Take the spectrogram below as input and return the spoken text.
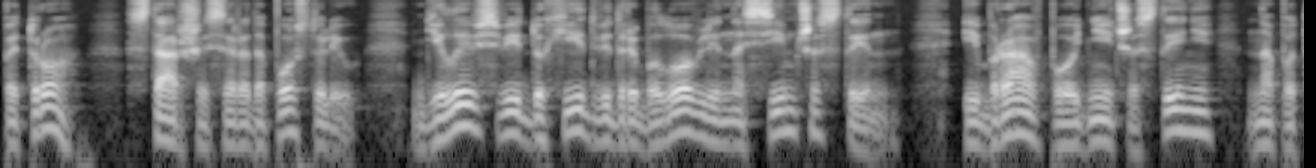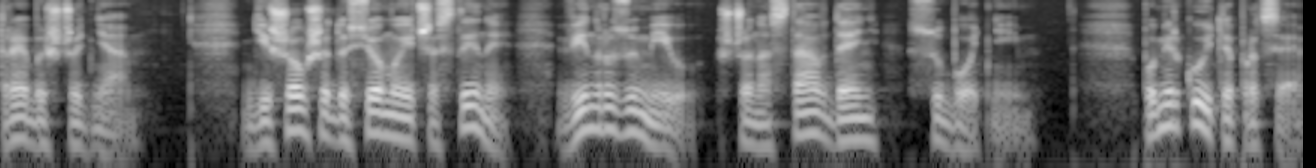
Петро, старший серед апостолів, ділив свій дохід від риболовлі на сім частин і брав по одній частині на потреби щодня. Дійшовши до сьомої частини, він розумів, що настав день суботній. Поміркуйте про це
